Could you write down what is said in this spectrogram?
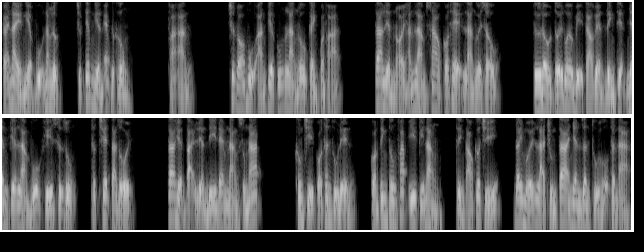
Cái này nghiệp vụ năng lực, trực tiếp nghiền ép được không? Phá án. Trước đó vụ án kia cũng là nô cảnh quan phá. Ta liền nói hắn làm sao có thể là người xấu. Từ đầu tới đuôi bị cao huyện linh tiện nhân kia làm vũ khí sử dụng, tức chết ta rồi. Ta hiện tại liền đi đem nàng xuống nát. Không chỉ có thân thủ đến, còn tinh thông pháp y kỹ năng, tỉnh táo cơ t đây mới là chúng ta nhân dân thủ hộ thần a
